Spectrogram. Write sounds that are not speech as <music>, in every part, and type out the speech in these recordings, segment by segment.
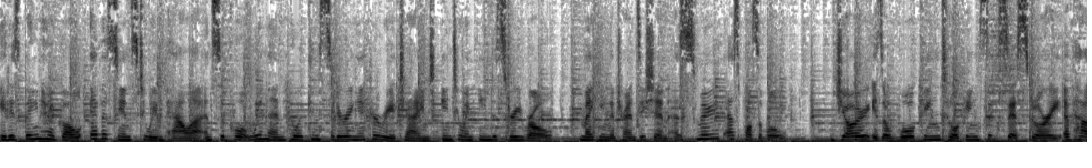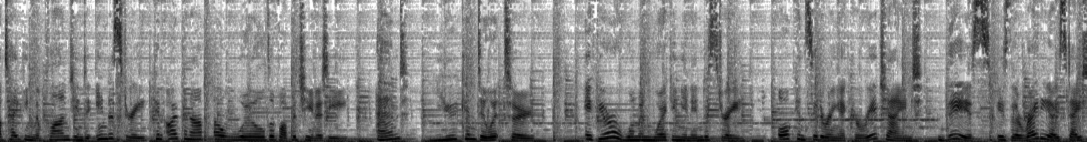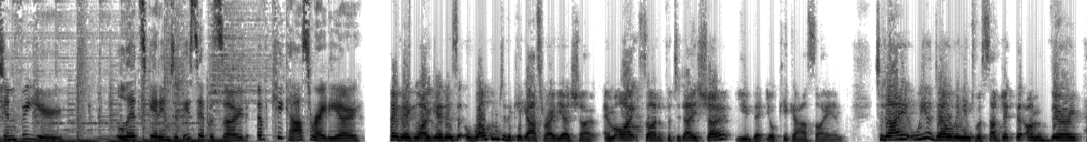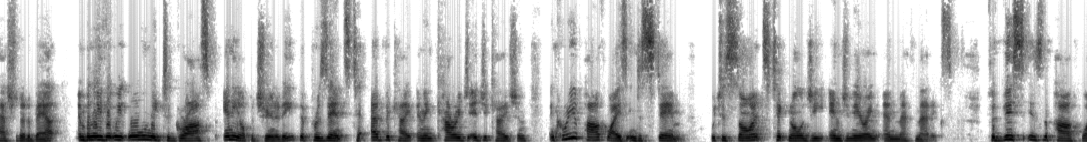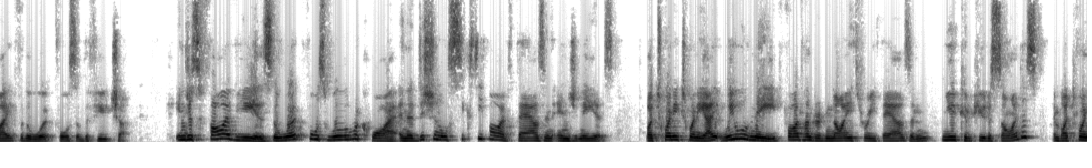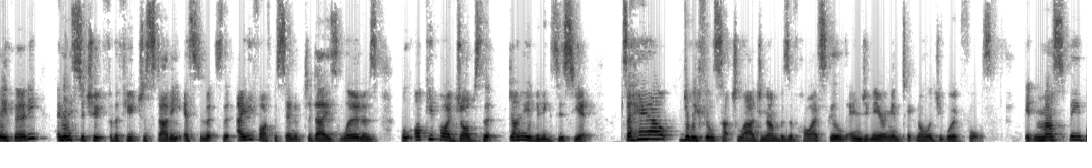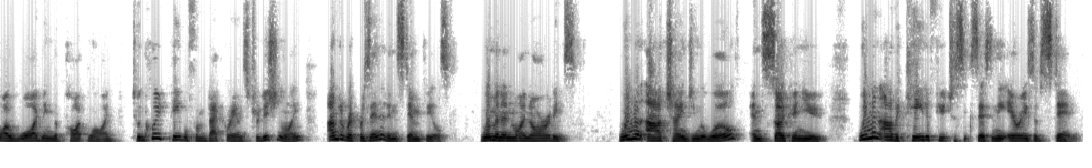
It has been her goal ever since to empower and support women who are considering a career change into an industry role, making the transition as smooth as possible. Jo is a walking, talking success story of how taking the plunge into industry can open up a world of opportunity. And you can do it too. If you're a woman working in industry or considering a career change, this is the radio station for you. Let's get into this episode of Kick Ass Radio. Hey there, Glow Getters. Welcome to the Kick Ass Radio Show. Am I excited for today's show? You bet your kick ass I am. Today, we are delving into a subject that I'm very passionate about and believe that we all need to grasp any opportunity that presents to advocate and encourage education and career pathways into STEM, which is science, technology, engineering, and mathematics. For this is the pathway for the workforce of the future. In just five years, the workforce will require an additional 65,000 engineers. By 2028, we will need 593,000 new computer scientists, and by 2030, an Institute for the Future study estimates that 85% of today's learners will occupy jobs that don't even exist yet. So, how do we fill such large numbers of high skilled engineering and technology workforce? It must be by widening the pipeline to include people from backgrounds traditionally underrepresented in STEM fields, women and minorities. Women are changing the world, and so can you. Women are the key to future success in the areas of STEM,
